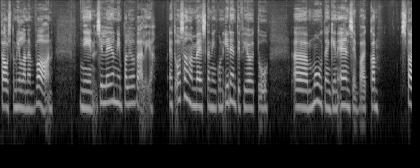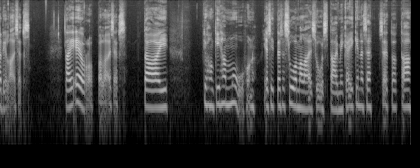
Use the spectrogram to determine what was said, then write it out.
tausta millainen vaan, niin sille ei ole niin paljon väliä. Et osahan meistä niin kuin identifioituu ää, muutenkin ensin vaikka stadilaiseksi tai eurooppalaiseksi tai johonkin ihan muuhun. Ja sitten se suomalaisuus tai mikä ikinä se, se tota,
